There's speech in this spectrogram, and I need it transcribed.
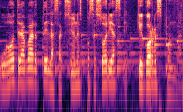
u otra parte las acciones posesorias que correspondan.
